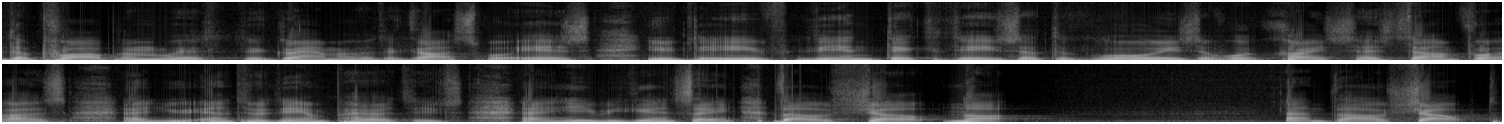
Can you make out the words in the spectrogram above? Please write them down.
the problem with the grammar of the gospel is you leave the indicatives of the glories of what Christ has done for us and you enter the imperatives. And he begins saying, Thou shalt not, and thou shalt.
